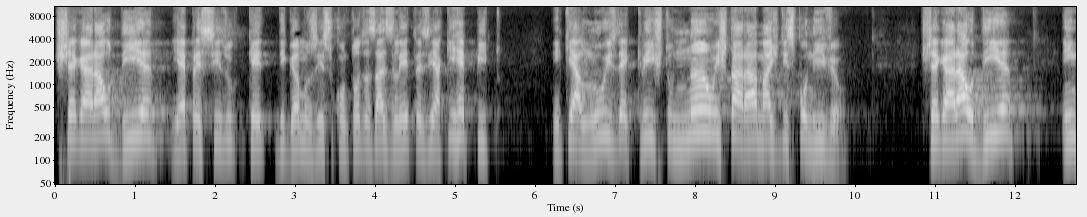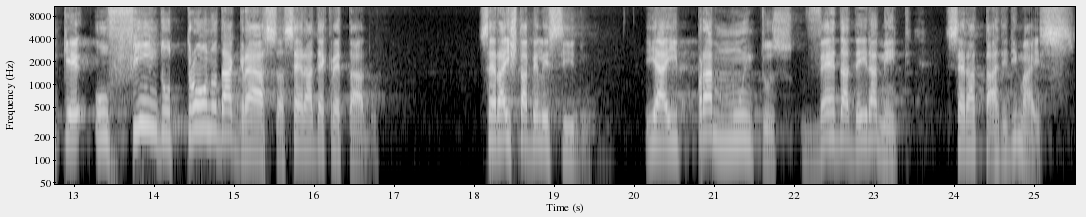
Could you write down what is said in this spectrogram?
Chegará o dia, e é preciso que digamos isso com todas as letras, e aqui repito, em que a luz de Cristo não estará mais disponível. Chegará o dia em que o fim do trono da graça será decretado, será estabelecido. E aí, para muitos, verdadeiramente, será tarde demais.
